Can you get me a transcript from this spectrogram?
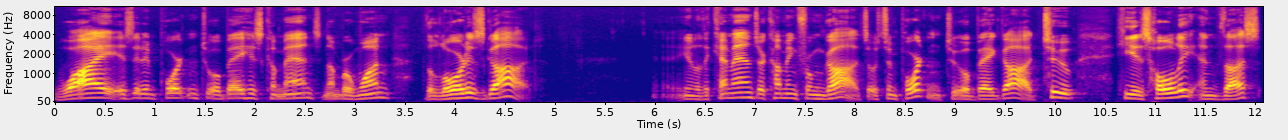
Why is it important to obey His commands? Number one, the Lord is God. You know, the commands are coming from God, so it's important to obey God. Two, He is holy and thus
